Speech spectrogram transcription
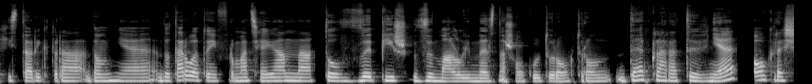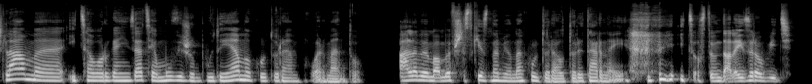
historii, która do mnie dotarła, to informacja Joanna, to wypisz, wymaluj my z naszą kulturą, którą deklaratywnie określamy i cała organizacja mówi, że budujemy kulturę empowermentu. Ale my mamy wszystkie znamiona kultury autorytarnej. I co z tym dalej zrobić?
